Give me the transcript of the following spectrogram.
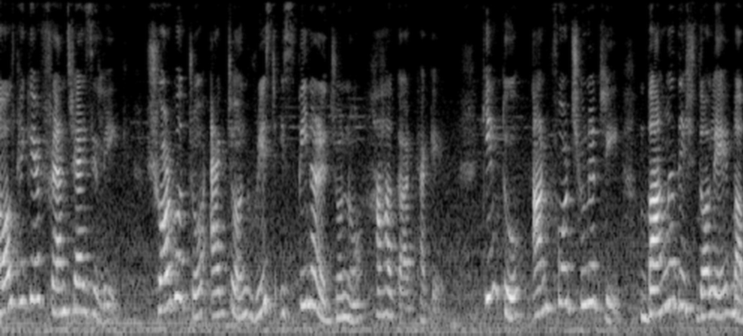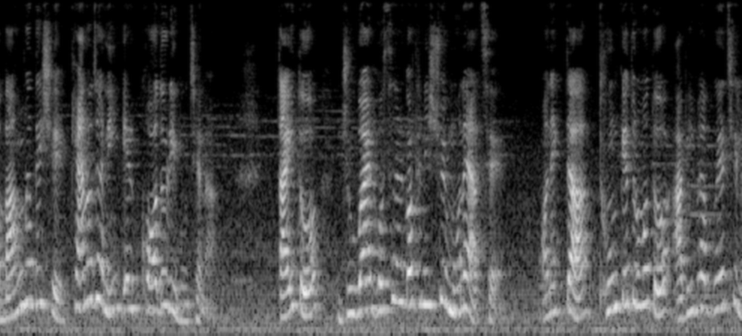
দল থেকে ফ্র্যাঞ্চাইজি লিগ সর্বত্র একজন রিস্ট স্পিনারের জন্য হাহাকার থাকে। কিন্তু আনফর্চুনেটলি বাংলাদেশ দলে বা বাংলাদেশে কেন জানি এর কদরই বুঝে না। তাই তো জুবাইর হোসেনের কথা নিশ্চয়ই মনে আছে। অনেকটা ধূমকেতুর মতো আবির্ভাব হয়েছিল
